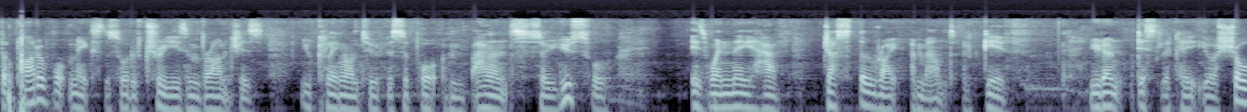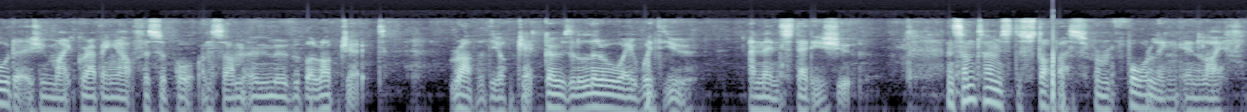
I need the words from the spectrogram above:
But part of what makes the sort of trees and branches you cling onto for support and balance so useful is when they have just the right amount of give. You don't dislocate your shoulder as you might grabbing out for support on some immovable object. Rather, the object goes a little way with you and then steadies you. And sometimes, to stop us from falling in life,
